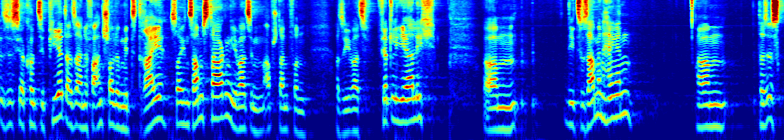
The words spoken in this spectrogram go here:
es ist ja konzipiert als eine Veranstaltung mit drei solchen Samstagen, jeweils im Abstand von, also jeweils vierteljährlich, ähm, die zusammenhängen. Ähm, das ist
